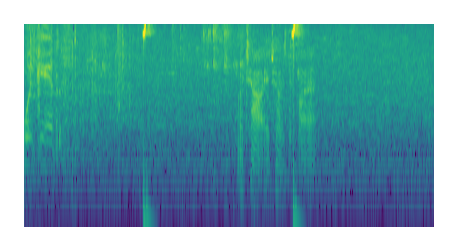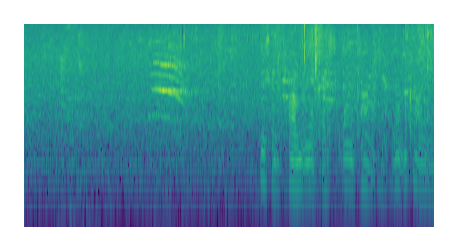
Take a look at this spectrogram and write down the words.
wicked. Watch out, he tries to fight it. He's going to climb on you, Chris. Don't climb on you. Don't climb on you.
